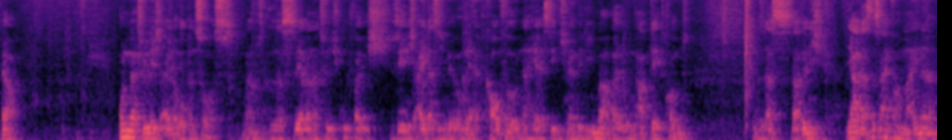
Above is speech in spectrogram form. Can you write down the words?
Ja. Und natürlich eine Open Source. Ja, also das wäre natürlich gut, weil ich sehe nicht ein, dass ich mir irgendeine App kaufe und nachher ist die nicht mehr bedienbar, weil irgendein Update kommt. Also das, da bin ich ja, das ist einfach meine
